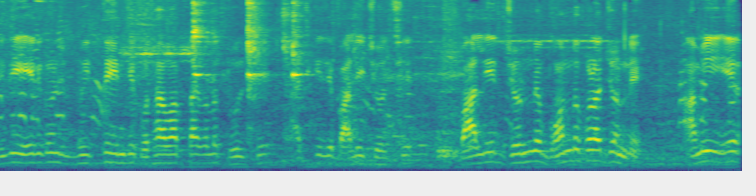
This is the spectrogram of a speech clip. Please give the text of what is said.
দিদি এরকম বুঝতেন যে কথাবার্তাগুলো তুলছে। আজকে যে বালি চলছে, বালির জন্য, বন্ধ করার জন্যে আমি এর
